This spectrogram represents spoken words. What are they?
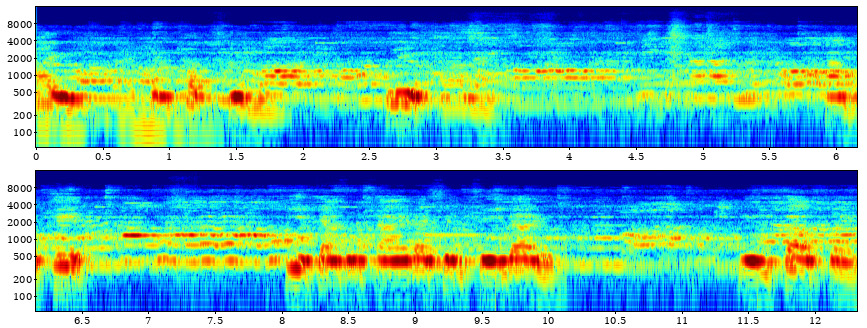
ให้คนชอบเสียงเลขทางต่างประเทศที่อาจารย์สมชายได้เซียมซีได้หนึ่งเก้าแปด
